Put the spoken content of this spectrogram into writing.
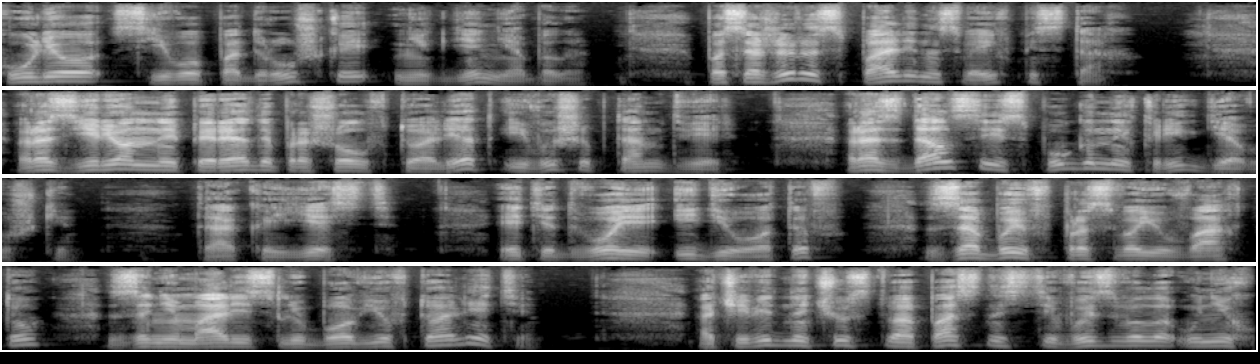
Хулио с его подружкой нигде не было. Пассажиры спали на своих местах. Разъяренный Переда прошел в туалет и вышиб там дверь. Раздался испуганный крик девушки. Так и есть. Эти двое идиотов, забыв про свою вахту, занимались любовью в туалете. Очевидно, чувство опасности вызвало у них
